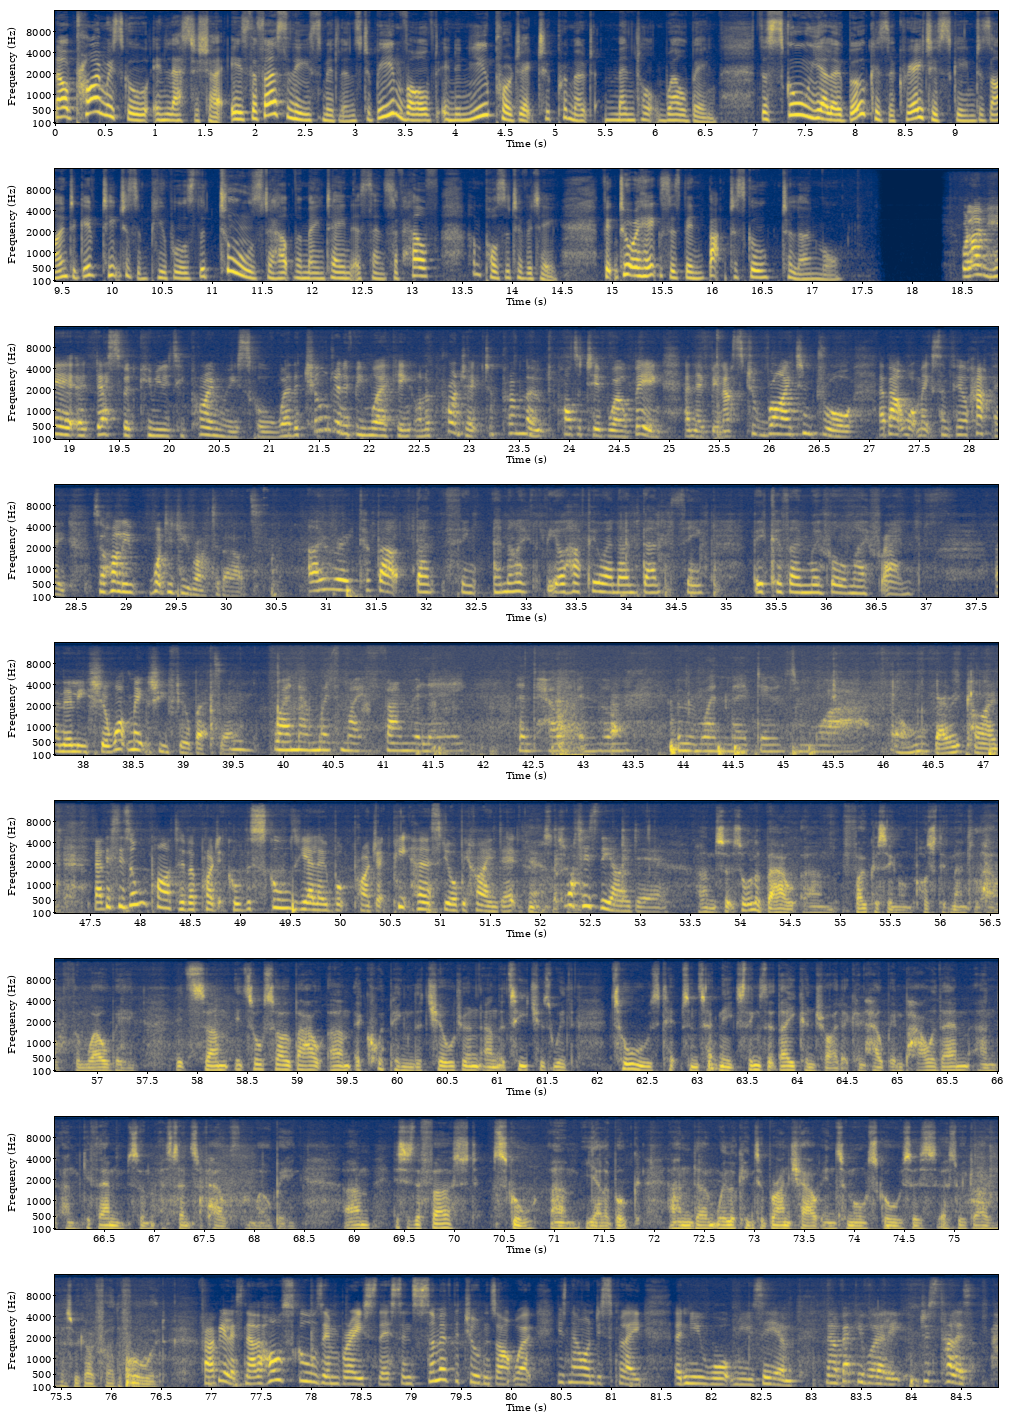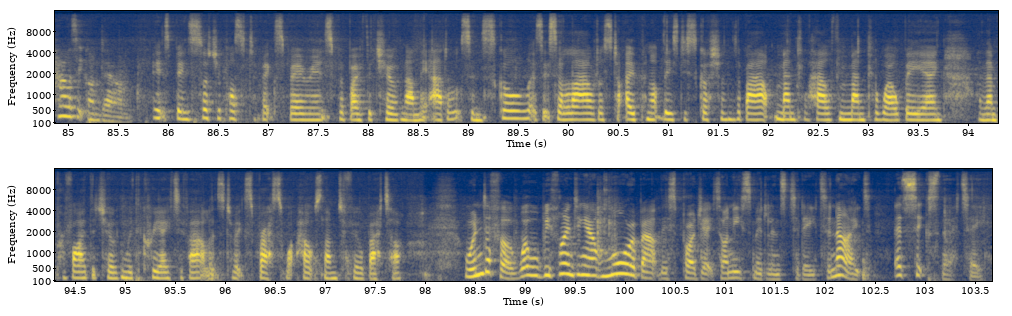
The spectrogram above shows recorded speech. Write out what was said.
Now, a primary school in Leicestershire is the first in the East Midlands to be involved in a new project to promote mental well-being. The School Yellow Book is a creative scheme designed to give teachers and pupils the tools to help them maintain a sense of health and positivity. Victoria Hicks has been back to school to learn more. Well, I'm here at Desford Community Primary School where the children have been working on a project to promote positive well-being and they've been asked to write and draw about what makes them feel happy. So Holly, what did you write about? I wrote about dancing and I feel happy when I'm dancing because I'm with all my friends. And Alicia, what makes you feel better? Mm, when I'm with my family and helping them and when they're doing some work. Oh, very kind. Now, this is all part of a project called the School's Yellow Book Project. Pete Hirst, you're behind it. Yes, that's What right. is the idea? Um, so it's all about um, focusing on positive mental health and well-being. It's um, it's also about um, equipping the children and the teachers with tools, tips, and techniques, things that they can try that can help empower them and, and give them some a sense of health and well-being. Um, this is the first school um, yellow book, and um, we're looking to branch out into more schools as, as we go as we go further forward. Fabulous. Now, the whole school's embraced this, and some of the children's artwork is now on display at New Walk Museum. Now, Becky Worley, just tell us, how has it gone down? It's been such a positive experience for both the children and the adults in school as it's allowed us to open up these discussions about mental health and mental well-being and then provide the children with creative outlets to express what helps them to feel better. Wonderful. Well, we'll be finding out more about this project on East Midlands Today tonight at 6.30.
